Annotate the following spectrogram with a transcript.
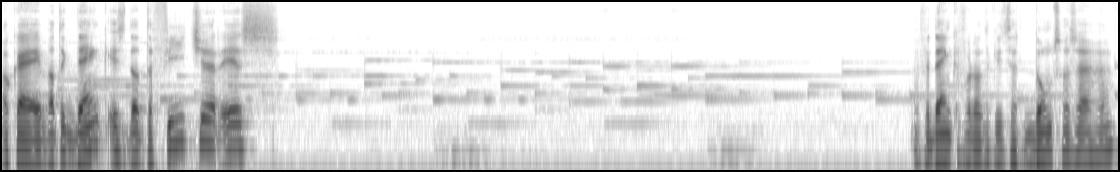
Oké, wat ik denk is dat de feature is... Even denken voordat ik iets doms ga zeggen.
